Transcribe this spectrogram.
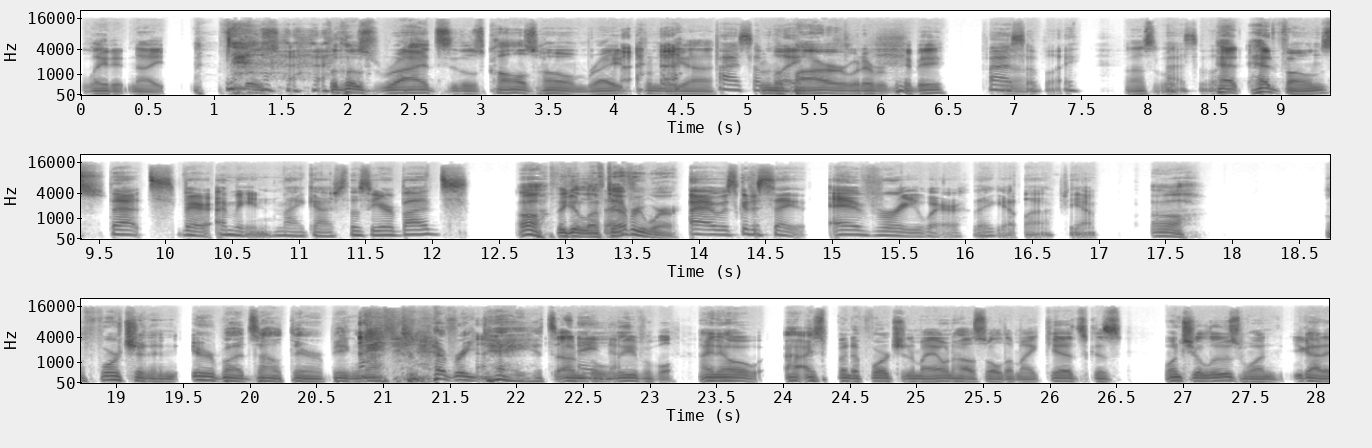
late at night for those for those rides, those calls home, right from the uh, from the bar or whatever it may be. Possibly. Possibly. Possibly. Head, headphones. That's very. I mean, my gosh, those earbuds. Oh, they get left That's- everywhere. I was gonna say everywhere they get left. Yeah. Oh, a fortune in earbuds out there being left every day. It's unbelievable. I know. I I spend a fortune in my own household on my kids because once you lose one, you got to.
